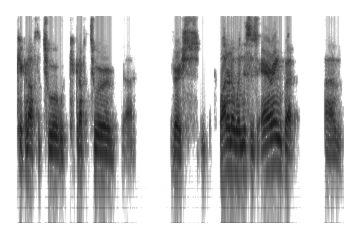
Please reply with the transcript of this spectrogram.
kicking off the tour. We're kicking off the tour uh, very well. I don't know when this is airing, but um,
